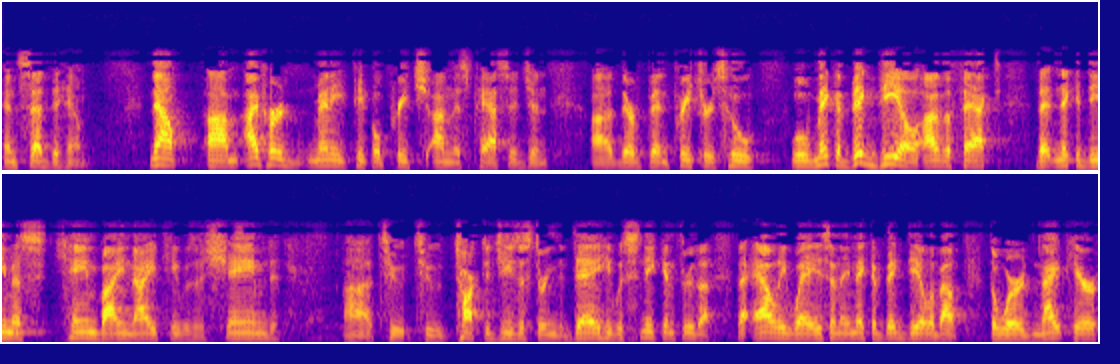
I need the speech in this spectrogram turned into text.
and said to him, Now, um, I've heard many people preach on this passage, and uh, there have been preachers who will make a big deal out of the fact that Nicodemus came by night. He was ashamed uh, to to talk to Jesus during the day. He was sneaking through the the alleyways, and they make a big deal about the word night here.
